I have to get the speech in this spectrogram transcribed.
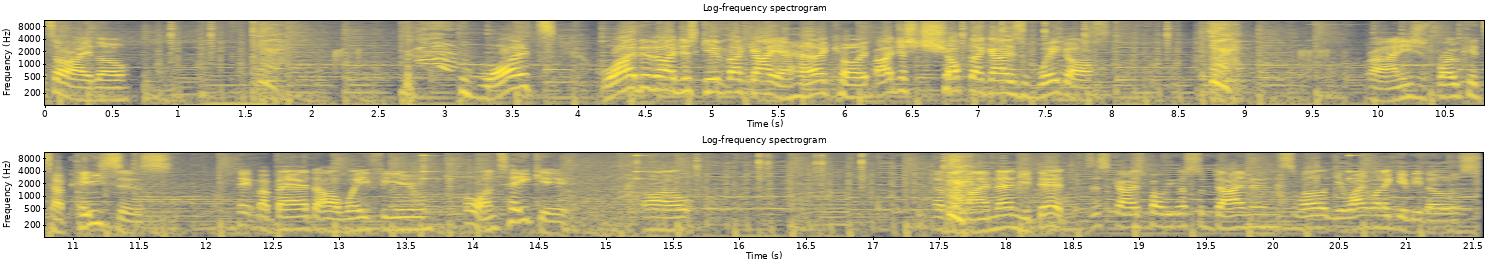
It's alright, though. what? Why did I just give that guy a haircut? I just chopped that guy's wig off. Right, and he just broke into pieces. Take my bed. I'll wait for you. Go on, take it. Oh. Never mind then. You're dead. This guy's probably got some diamonds. Well, you might want to give me those.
